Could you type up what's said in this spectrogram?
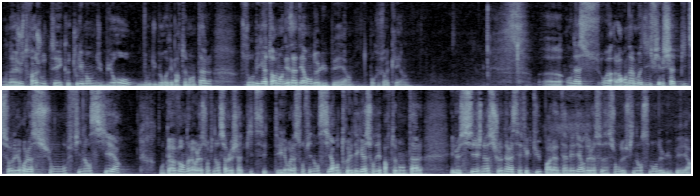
on a juste rajouté que tous les membres du bureau, donc du bureau départemental, sont obligatoirement des adhérents de l'UPR, pour que ce soit clair. Euh, on, a, on a modifié le chapitre sur les relations financières donc avant, dans la relation financière, le chapitre, c'était les relations financières entre les délégations départementales et le siège national s'effectuent par l'intermédiaire de l'association de financement de l'UPR.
